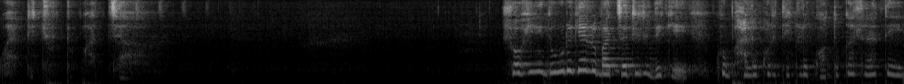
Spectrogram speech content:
ও একটি ছোট্ট বাচ্চা। সোহিনী দৌড়ে গেল বাচ্চাটির দিকে। খুব ভালো করে দেখল গতকাল রাতে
